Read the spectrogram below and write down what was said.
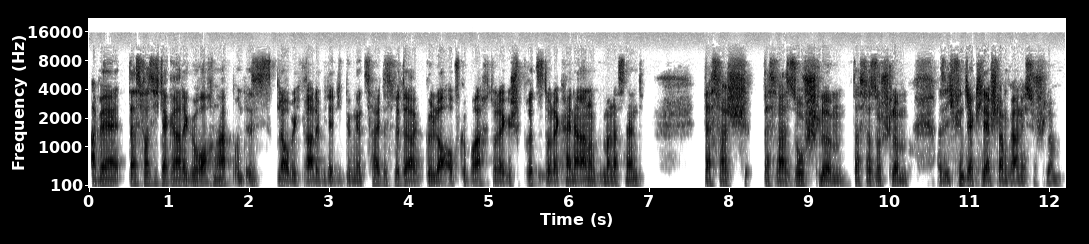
Aber das, was ich da gerade gerochen habe, und es ist, glaube ich, gerade wieder die Düngezeit, es wird da Gülle aufgebracht oder gespritzt oder keine Ahnung, wie man das nennt. Das war, das war so schlimm. Das war so schlimm. Also ich finde ja Klärschlamm gar nicht so schlimm.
